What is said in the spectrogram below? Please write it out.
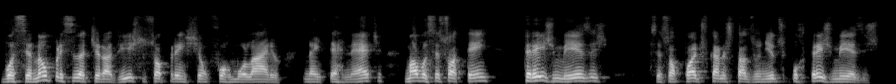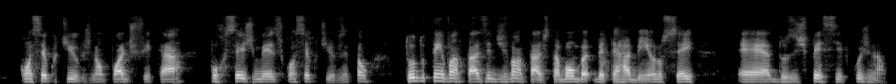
você não precisa tirar visto, só preencher um formulário na internet, mas você só tem três meses, você só pode ficar nos Estados Unidos por três meses consecutivos, não pode ficar por seis meses consecutivos. Então, tudo tem vantagens e desvantagens, tá bom, Beterrabinho? Eu não sei é, dos específicos, não.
